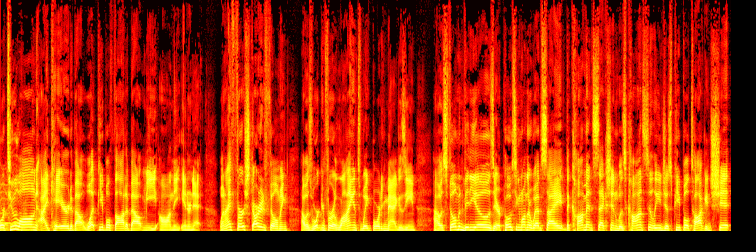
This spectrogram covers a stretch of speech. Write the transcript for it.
For too long, I cared about what people thought about me on the internet. When I first started filming, I was working for Alliance Wakeboarding Magazine. I was filming videos, they were posting them on their website. The comment section was constantly just people talking shit,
